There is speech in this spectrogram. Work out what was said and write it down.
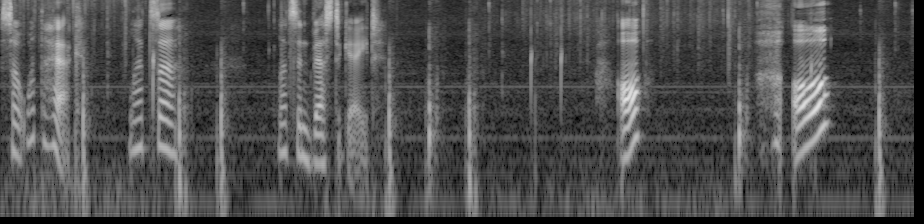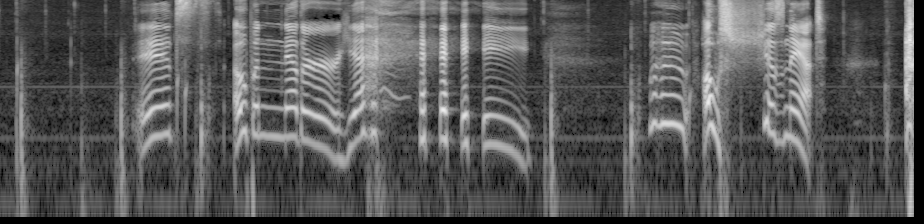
So, what the heck? Let's, uh... Let's investigate. Oh! Oh! It's open nether! Yay! Woohoo! Oh, shiznat!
